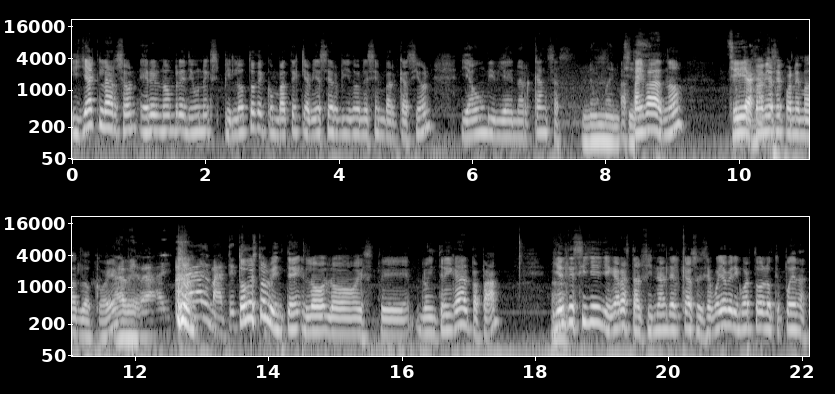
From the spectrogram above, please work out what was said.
Y Jack Larson era el nombre de un expiloto de combate que había servido en esa embarcación y aún vivía en Arkansas. No manches. Hasta ahí vas, ¿no? Sí, ajá. todavía se pone más loco, ¿eh? A ver, ay, cálmate. Todo esto lo, lo, lo, este, lo intriga al papá y Ajá. él decide llegar hasta el final del caso. Dice, voy a averiguar todo lo que pueda.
